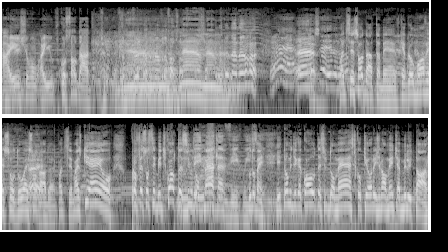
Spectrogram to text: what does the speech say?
Aí, chamam- aí ficou saudade. Não, não, não. não, não. Pode ser soldado também, é. quebrou o móvel, aí soldou, aí soldado, é. Pode ser. Mas o que é, ô? Professor Cibite, qual é o tecido Não tem doméstico? nada a ver com Tudo isso bem. aí. Então me diga qual é o tecido doméstico que originalmente é militar.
